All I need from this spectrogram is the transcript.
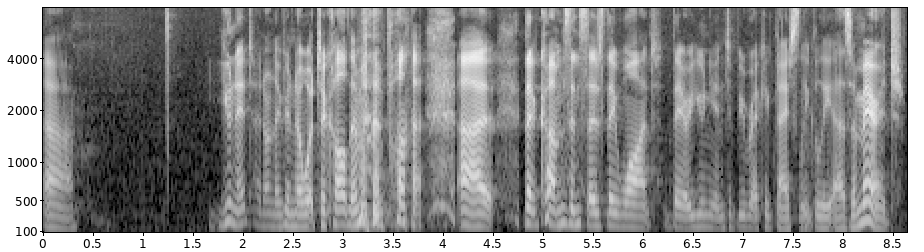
uh, unit, I don't even know what to call them, uh, that comes and says they want their union to be recognized legally as a marriage.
